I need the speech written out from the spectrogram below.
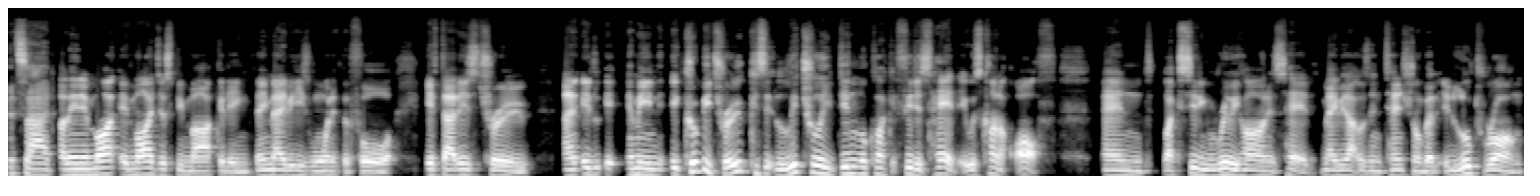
it's sad. I mean, it might it might just be marketing. Then maybe he's worn it before. If that is true, and it, it, I mean, it could be true because it literally didn't look like it fit his head. It was kind of off and like sitting really high on his head. Maybe that was intentional, but it looked wrong.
